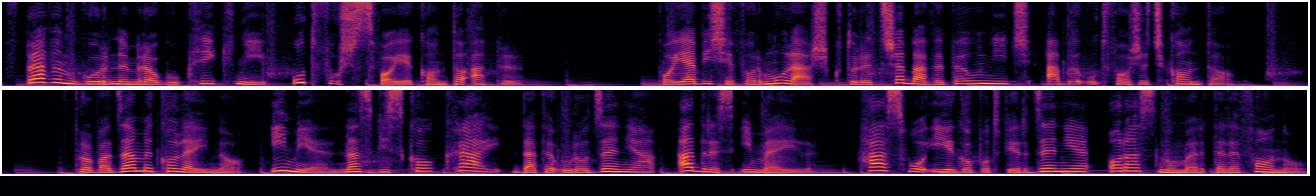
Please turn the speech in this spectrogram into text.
W prawym górnym rogu kliknij Utwórz swoje konto Apple. Pojawi się formularz, który trzeba wypełnić, aby utworzyć konto. Wprowadzamy kolejno imię, nazwisko, kraj, datę urodzenia, adres e-mail, hasło i jego potwierdzenie oraz numer telefonu.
